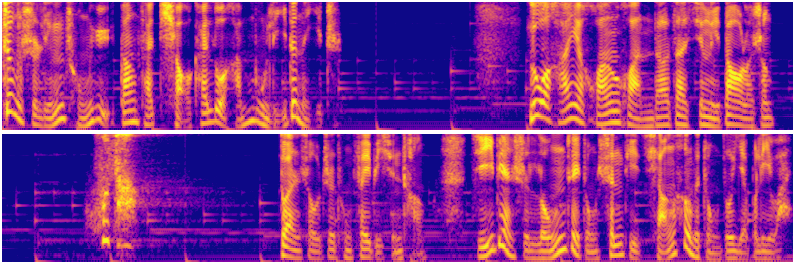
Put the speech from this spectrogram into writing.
正是林重玉刚才挑开洛寒木离的那一只。洛寒也缓缓的在心里道了声：“我操！”断手之痛非比寻常，即便是龙这种身体强横的种族也不例外。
